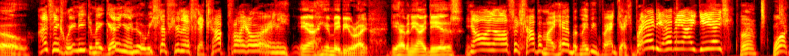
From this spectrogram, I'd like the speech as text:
Oh, I think we need to make getting a new receptionist a top priority. yeah, you may be right. Do you have any ideas? No, not off the top of my head, but maybe Brad does. Brad, do you have any ideas? Huh? What?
